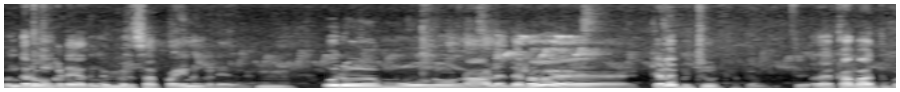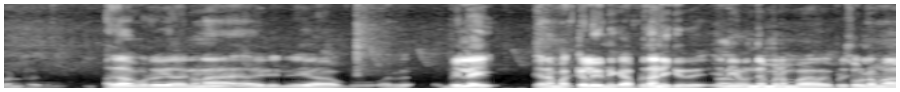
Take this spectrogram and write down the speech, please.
தொந்தரவும் கிடையாதுங்க. பெருசாக பயனும் கிடையாதுங்க. ஒரு மூணு நாலு தடவை கிளப்பிச்சு விட்ருக்கோங்க அதாவது கவாத்து பண்ணுறதுங்க அதான் ஒரு என்னென்னா ஒரு விலை. ஏன்னா மக்கள் இன்றைக்கி அப்படி தான் நிற்குது இனி வந்து நம்ம நம்ம இப்படி சொல்கிறோம்னா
